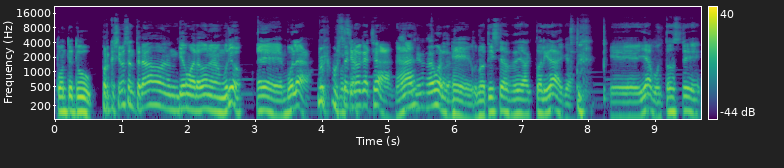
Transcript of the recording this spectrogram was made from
Ponte tú. Porque si no se enteraban, Diego Maradona murió. Eh, en. Por si si no cachás, ¿ah? No se acuerdan. Eh, noticias de actualidad acá. Eh, ya, pues entonces.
